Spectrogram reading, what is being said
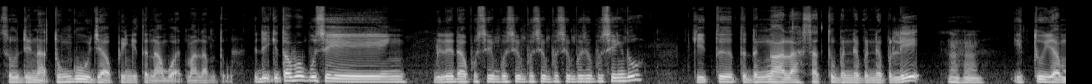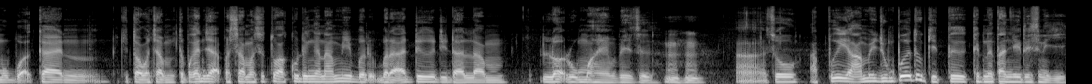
So dia nak tunggu je apa yang kita nak buat malam tu. Jadi kita pun pusing. Bila dah pusing pusing pusing pusing pusing pusing tu kita terdengar lah satu benda-benda pelik. Mm-hmm. Itu yang membuatkan kita macam terperanjat pasal masa tu aku dengan Amir ber, berada di dalam lot rumah yang berbeza. Mm-hmm. Ha, so apa yang Amir jumpa tu kita kena tanya dia sendiri.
